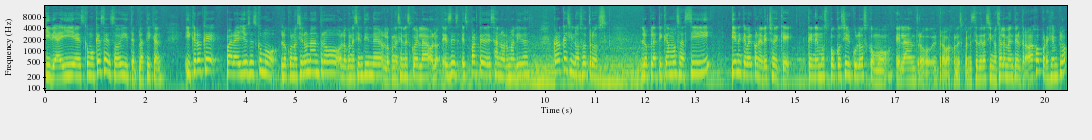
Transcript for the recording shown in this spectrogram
Y de ahí es como, ¿qué es eso? Y te platican. Y creo que para ellos es como, lo conocí en un antro o lo conocí en Tinder o lo conocí en la escuela, o es, es parte de esa normalidad. Creo que si nosotros lo platicamos así, tiene que ver con el hecho de que tenemos pocos círculos como el antro, el trabajo, la escuela, etcétera, sino solamente el trabajo, por ejemplo,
